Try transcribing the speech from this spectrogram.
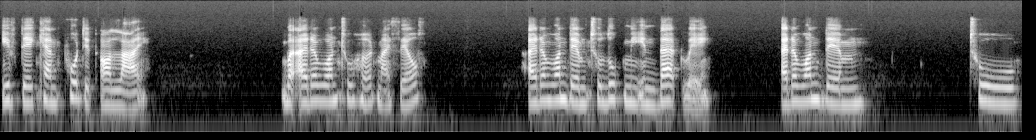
if they can put it online. But I don't want to hurt myself. I don't want them to look me in that way. I don't want them to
